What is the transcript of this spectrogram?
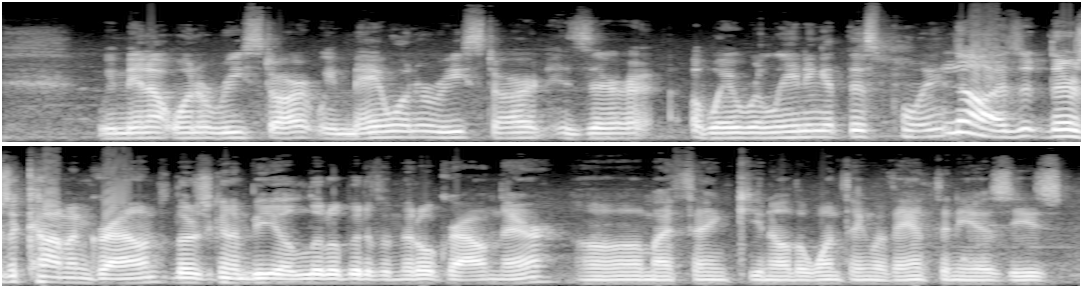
we may not want to restart. We may want to restart. Is there a way we're leaning at this point? No, there's a common ground. There's going to be a little bit of a middle ground there. Um, I think you know the one thing with Anthony is he's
